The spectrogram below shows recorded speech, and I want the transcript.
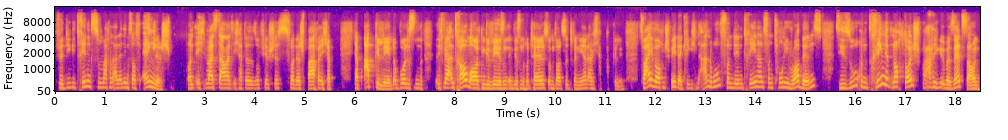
für die die Trainings zu machen, allerdings auf Englisch. Und ich weiß damals, ich hatte so viel Schiss vor der Sprache, ich habe ich hab abgelehnt, obwohl es ein, ich wäre an Traumorten gewesen in diesen Hotels, um dort zu trainieren, aber ich habe abgelehnt. Zwei Wochen später kriege ich einen Anruf von den Trainern von Tony Robbins. Sie suchen dringend noch deutschsprachige Übersetzer und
